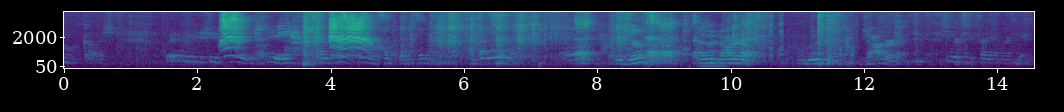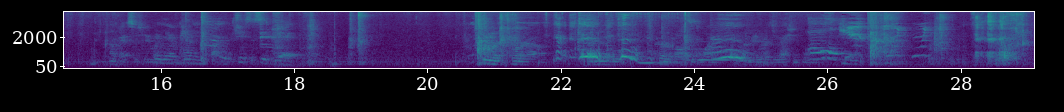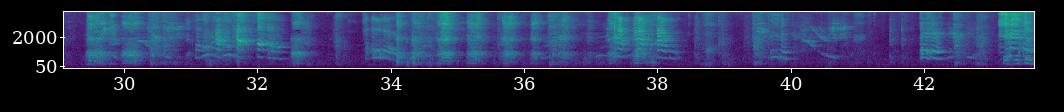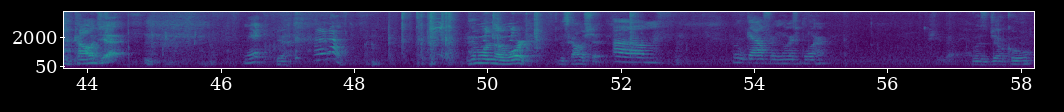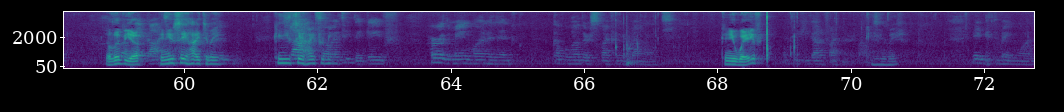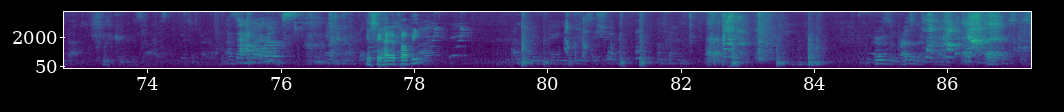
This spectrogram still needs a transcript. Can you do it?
Oh, gosh. But anyway, she's PhD. So she's doing something, something. Did your other daughter lose her job or? She works for Trident Market Okay, so she in went. their accounting department. She's a CPA. She worked for, um, I know her boss's wife. I made reservations for. her. Did you take to college yet? Nick? Yeah. I don't know. Who won the award, the scholarship? Um, little gal from North Moore. She really Was Joe Cool? Olivia, got can you say hi to me? Can you say hi Stop, for so me? I think they gave her the main one and then a couple others five hundred dollars. Can you wave? I think he got a five hundred dollars. Can you wave? He didn't get the main one, but, That's not how it works. yeah, I know. but- You say hi to Puppy? but I'm not even paying the dues this year. I'm. Who's the president? That's the secret.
